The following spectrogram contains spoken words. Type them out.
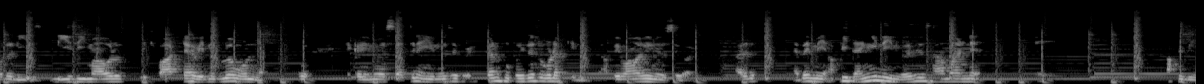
ොට ඩීසි මවලු පාටය වෙන්න පුළුව ඔන්න එක නිවර්ස ඇතින නිවස පටන් සුපහිරස ගොඩක්කින්න අපි මාල නිවසවා හරිද? ඇැබ මේ අපි දැන්ගන්න ඉනිවර්ස සාමාන්‍ය අපි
